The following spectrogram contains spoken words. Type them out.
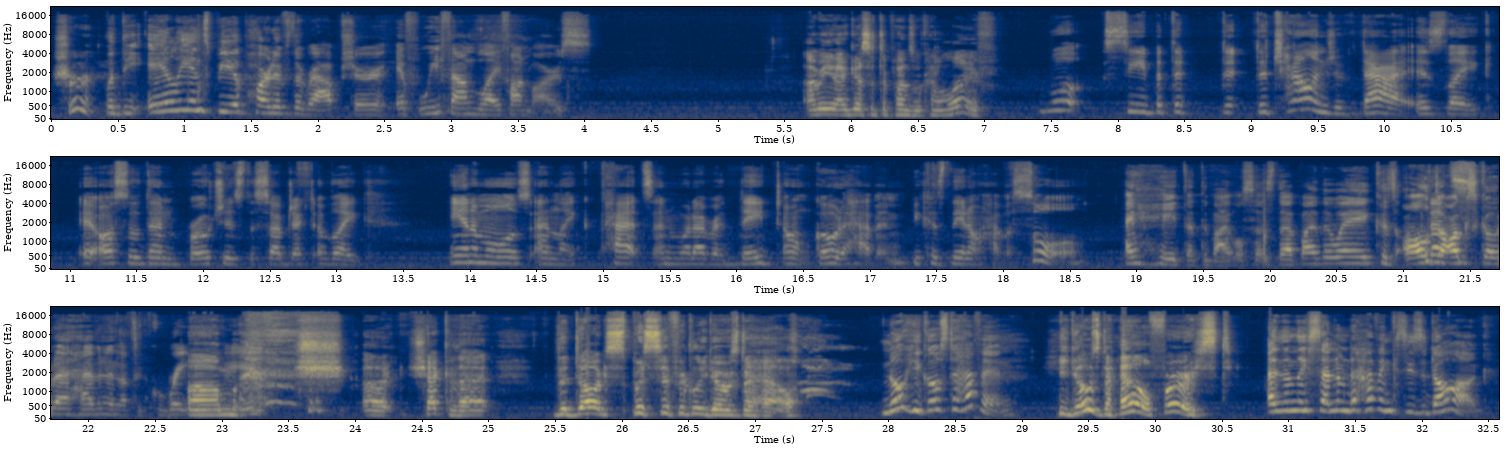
Sure. Would the aliens be a part of the rapture if we found life on Mars? I mean, I guess it depends what kind of life. Well, see, but the, the the challenge of that is like it also then broaches the subject of like animals and like pets and whatever, they don't go to heaven because they don't have a soul. I hate that the Bible says that, by the way, because all That's- dogs go to heaven, and that's a great Um, movie. sh- uh, check that. The dog specifically goes to hell. no, he goes to heaven, he goes to hell first. and then they send him to heaven because he's a dog.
